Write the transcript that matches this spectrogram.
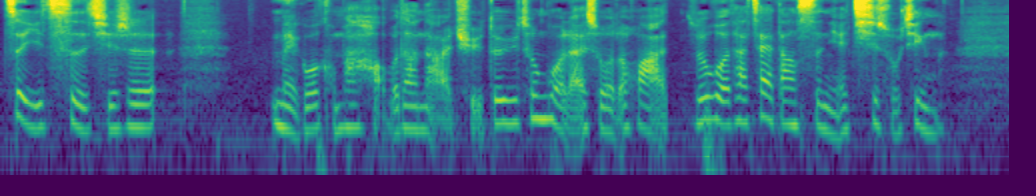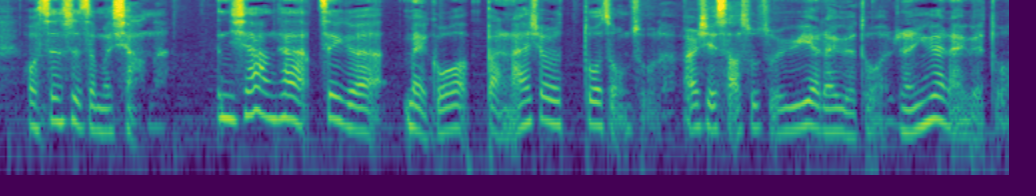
这一次其实美国恐怕好不到哪儿去。对于中国来说的话，如果他再当四年，气数尽了，我真是这么想的。你想想看，这个美国本来就是多种族的，而且少数族裔越来越多，人越来越多，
